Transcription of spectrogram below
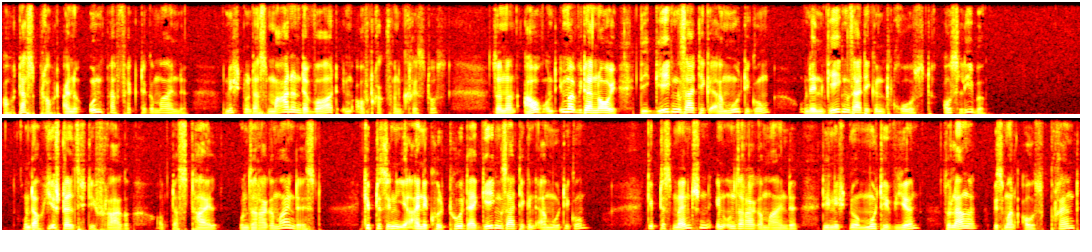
Auch das braucht eine unperfekte Gemeinde. Nicht nur das mahnende Wort im Auftrag von Christus, sondern auch und immer wieder neu die gegenseitige Ermutigung und den gegenseitigen Trost aus Liebe. Und auch hier stellt sich die Frage, ob das Teil unserer Gemeinde ist. Gibt es in ihr eine Kultur der gegenseitigen Ermutigung? Gibt es Menschen in unserer Gemeinde, die nicht nur motivieren, solange bis man ausbrennt,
